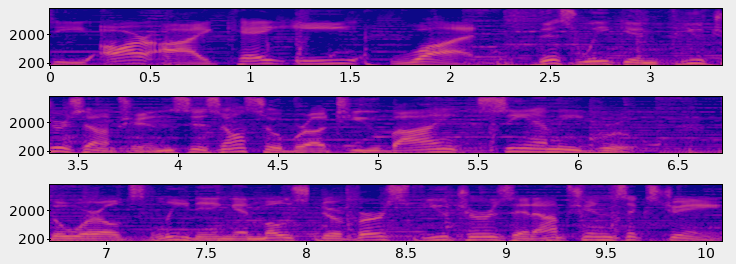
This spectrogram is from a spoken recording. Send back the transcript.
T R I K E 1. This Week in Futures Options is also brought to you by CME Group, the world's leading and most diverse futures and options exchange.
